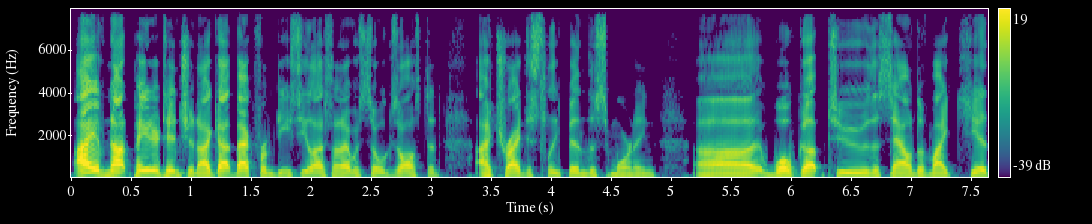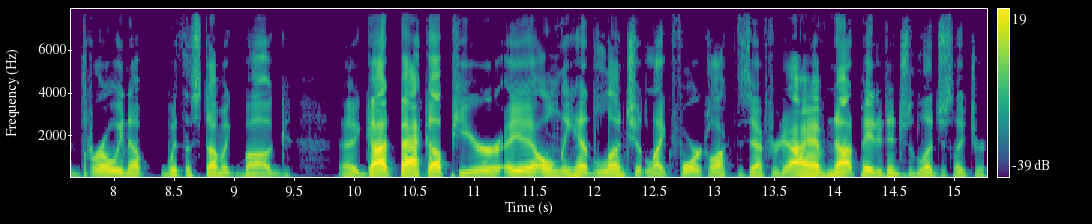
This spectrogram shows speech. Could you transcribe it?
I have not paid attention. I got back from D.C. last night. I was so exhausted. I tried to sleep in this morning. Uh, woke up to the sound of my kid throwing up with a stomach bug. Uh, got back up here. I only had lunch at like four o'clock this afternoon. I have not paid attention to the legislature.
